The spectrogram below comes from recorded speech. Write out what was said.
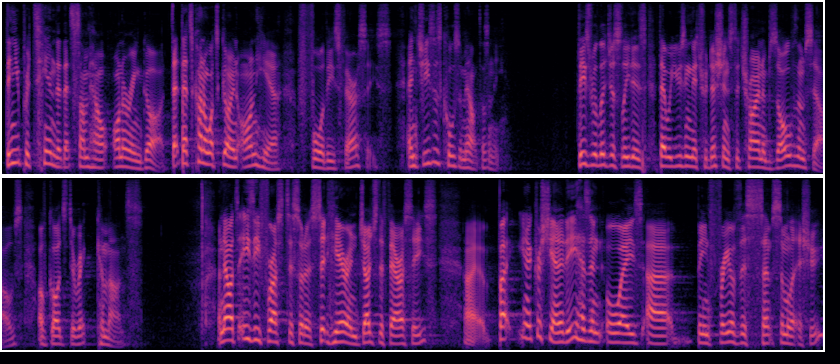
then you pretend that that's somehow honoring God. That, that's kind of what's going on here for these Pharisees. And Jesus calls them out, doesn't he? These religious leaders, they were using their traditions to try and absolve themselves of God's direct commands. And now it's easy for us to sort of sit here and judge the Pharisees, uh, but you know Christianity hasn't always uh, been free of this similar issue.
